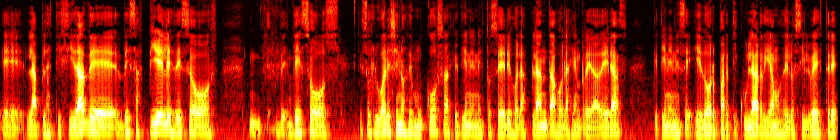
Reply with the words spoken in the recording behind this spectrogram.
eh, la plasticidad de, esas pieles, de esos, de, esos, esos lugares llenos de mucosas que tienen estos seres, o las plantas, o las enredaderas, que tienen ese hedor particular, digamos, de lo silvestre.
